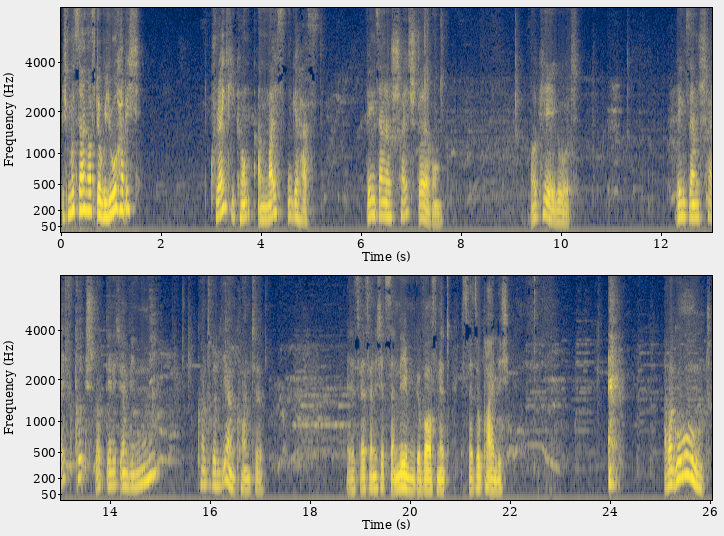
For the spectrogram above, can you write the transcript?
Ich muss sagen, auf der Wii U habe ich Cranky Kong am meisten gehasst. Wegen seiner scheiß Steuerung. Okay, gut. Wegen seinem scheiß Krückstock, den ich irgendwie nie kontrollieren konnte. Ja, das wäre es, wenn ich jetzt daneben geworfen hätte. Das wäre so peinlich. Aber gut.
